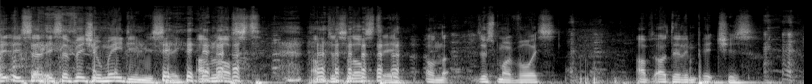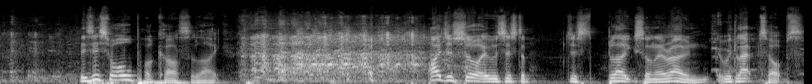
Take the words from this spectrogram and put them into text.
It- it's, a, it's a visual medium, you see. I'm lost. I'm just lost here on the, just my voice. I, I deal in pictures. Is this what all podcasts are like? I just thought it was just a just blokes on their own with laptops,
